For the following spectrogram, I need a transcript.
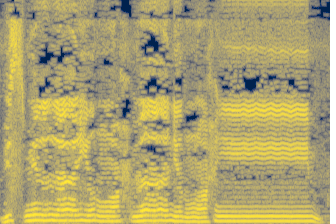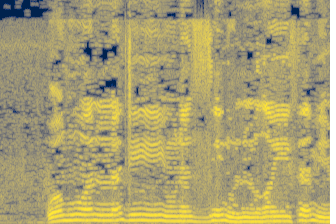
Bismillahirrahmanirrahim. وهو الذي ينزل الغيث من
